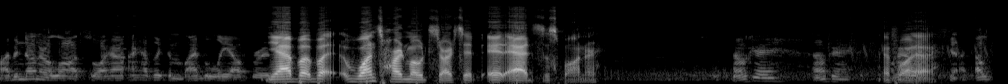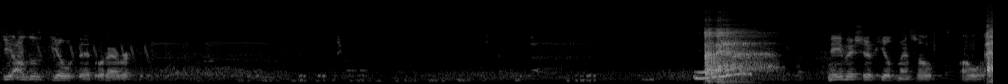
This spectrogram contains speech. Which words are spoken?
I've been down there a lot, so I have I have like the I have the layout for it. Yeah, but but once hard mode starts, it it adds the spawner. Okay. Okay. FYI. Yeah, I'll I'll just deal with it. Whatever. Maybe I should have healed myself. Oh.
